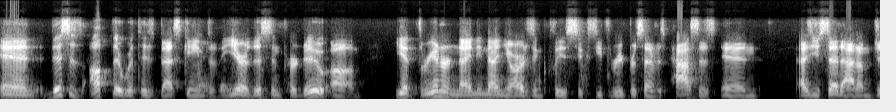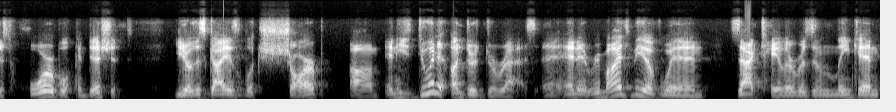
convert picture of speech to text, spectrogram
And this is up there with his best games of the year. This in Purdue. Um, he had 399 yards and completed 63% of his passes. And as you said, Adam, just horrible conditions. You know, this guy has looked sharp, um, and he's doing it under duress. And it reminds me of when Zach Taylor was in Lincoln.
